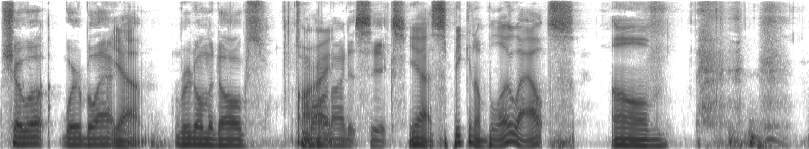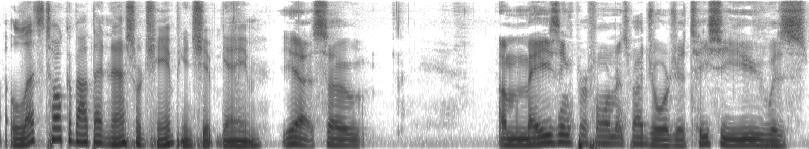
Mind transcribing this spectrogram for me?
show up, wear black, yeah, root on the dogs tomorrow right. night at six. yeah. Speaking of blowouts, um, let's talk about that national championship game. Yeah, so amazing performance by Georgia. TCU was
